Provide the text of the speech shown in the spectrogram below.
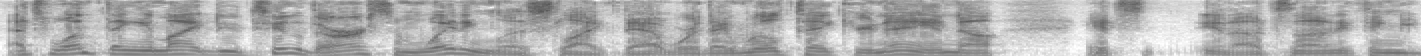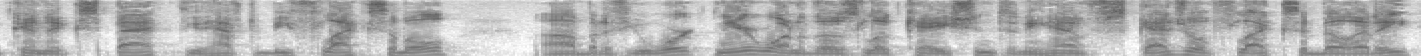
that's one thing you might do too. There are some waiting lists like that where they will take your name. Now it's you know it's not anything you can expect. You have to be flexible. Uh, but if you work near one of those locations and you have schedule flexibility,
